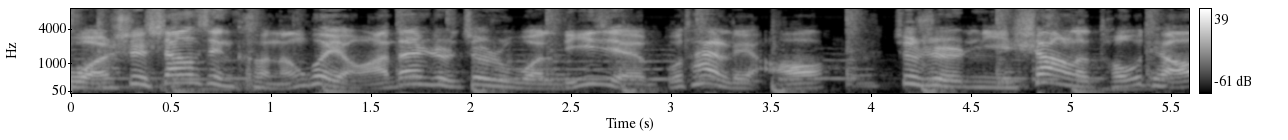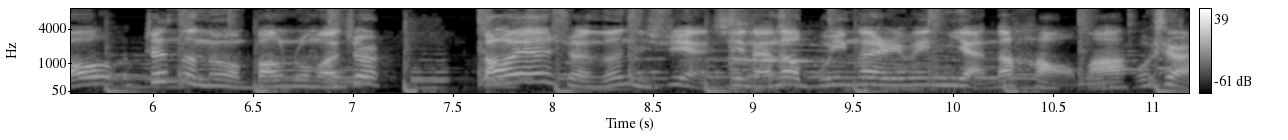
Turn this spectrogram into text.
我是相信可能会有啊，但是就是我理解不太了，就是你上了头条真的能有帮助吗？就是导演选择你去演戏，难道不应该是因为你演得好吗？不是，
